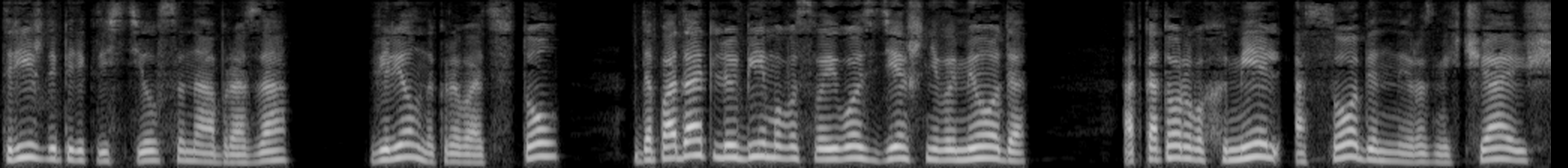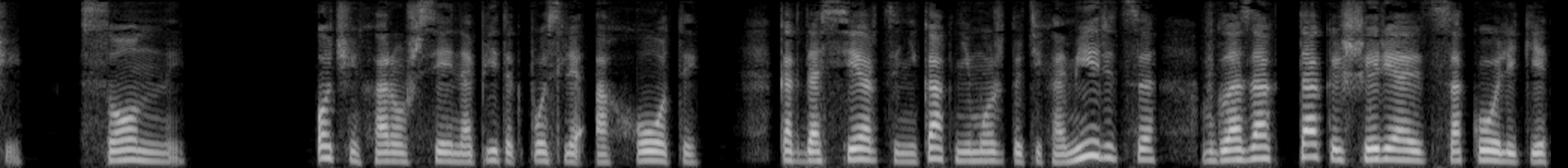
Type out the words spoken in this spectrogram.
трижды перекрестился на образа, велел накрывать стол, да подать любимого своего здешнего меда, от которого хмель особенный, размягчающий, сонный. Очень хорош сей напиток после охоты, когда сердце никак не может утихомириться, в глазах так и ширяют соколики,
